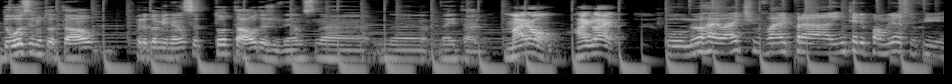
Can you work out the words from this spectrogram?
12 eh, no total, predominância total da Juventus na, na, na Itália. Myron, highlight. O meu highlight vai para Inter e Palmeiras, que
